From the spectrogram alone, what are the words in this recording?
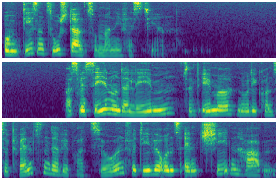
um diesen Zustand zu manifestieren. Was wir sehen und erleben, sind immer nur die Konsequenzen der Vibration, für die wir uns entschieden haben.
